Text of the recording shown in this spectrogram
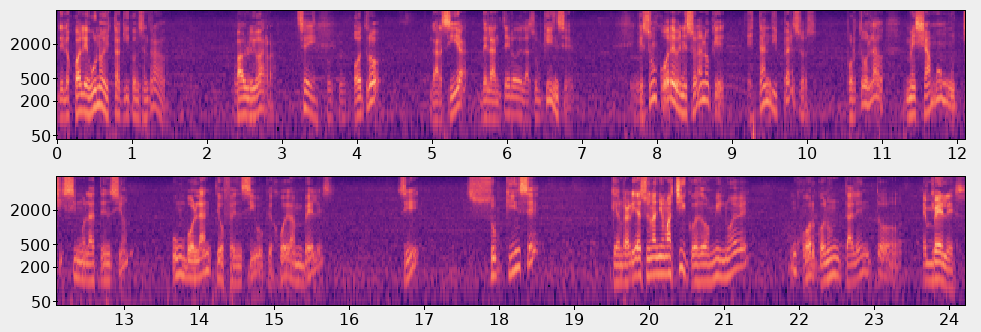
de los cuales uno está aquí concentrado, Pablo. Ibarra. Sí, Otro, García, delantero de la sub-15. Que son jugadores venezolanos que están dispersos por todos lados. Me llamó muchísimo la atención un volante ofensivo que juega en Vélez, ¿sí? Sub-15, que en realidad es un año más chico, es 2009. Un jugador con un talento En que- Vélez.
